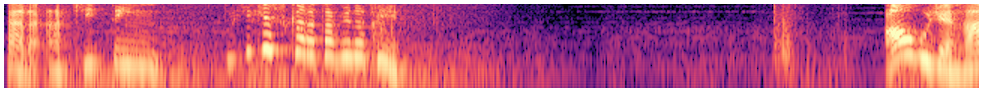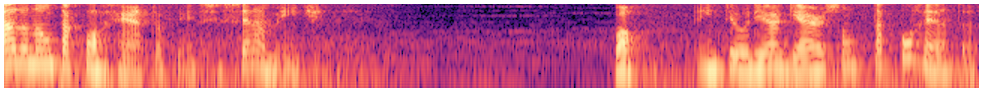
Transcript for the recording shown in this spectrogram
Cara, aqui tem... Por que, que esse cara tá vindo aqui? Algo de errado não tá correto aqui, sinceramente. Em teoria a Garrison tá correta.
